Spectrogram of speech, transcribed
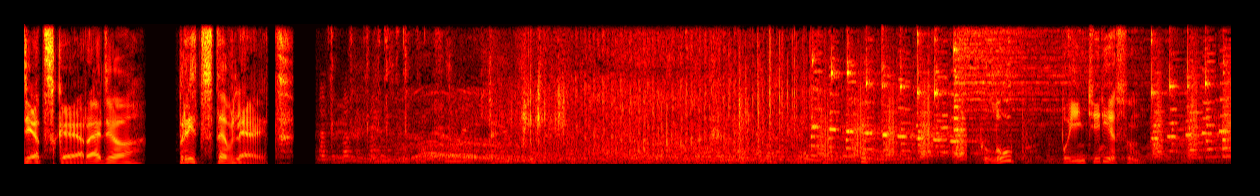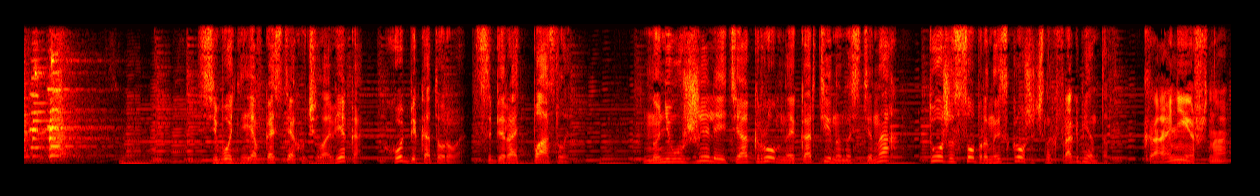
Детское радио представляет Клуб по интересам Сегодня я в гостях у человека, хобби которого – собирать пазлы. Но неужели эти огромные картины на стенах тоже собраны из крошечных фрагментов? Конечно.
